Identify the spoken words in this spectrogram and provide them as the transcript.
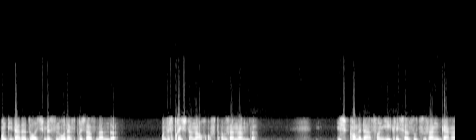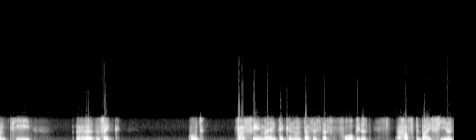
und die da dadurch müssen oder es bricht auseinander. Und es bricht dann auch oft auseinander. Ich komme da von jeglicher sozusagen Garantie äh, weg. Gut, was wir immer entdecken, und das ist das Vorbildhafte bei vielen,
